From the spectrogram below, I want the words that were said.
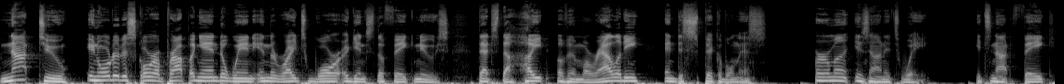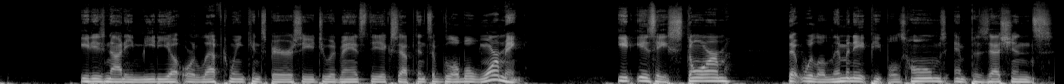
not to in order to score a propaganda win in the right's war against the fake news. That's the height of immorality and despicableness. Irma is on its way. It's not fake. It is not a media or left wing conspiracy to advance the acceptance of global warming. It is a storm that will eliminate people's homes and possessions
